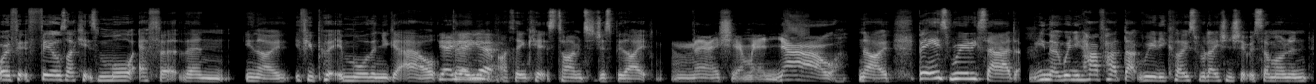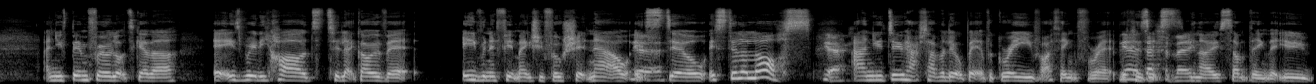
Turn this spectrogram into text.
or if it feels like it's more effort than you know if you put in more than you get out Yeah, yeah, then yeah. i think it's time to just be like no no. No. But it's really sad. You know when you have had that really close relationship with someone and and you've been through a lot together it is really hard to let go of it even if it makes you feel shit now. It's still it's still a loss. Yeah. and you do have to have a little bit of a grieve i think for it Yeah, because it's you know something that you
